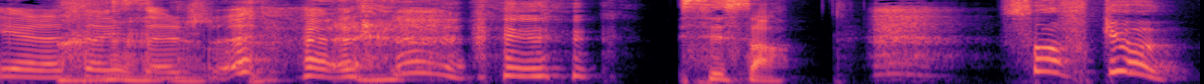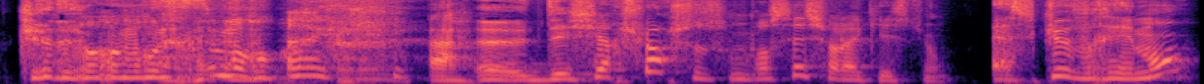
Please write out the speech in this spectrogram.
et à l'atterrissage. C'est ça. Sauf que, que de rebondissement, Ok. euh, des chercheurs se sont pensés sur la question. Est-ce que vraiment,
